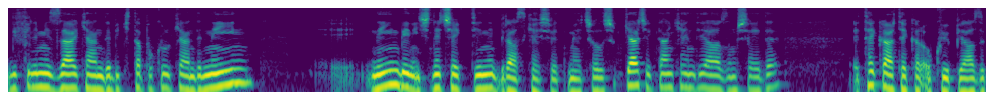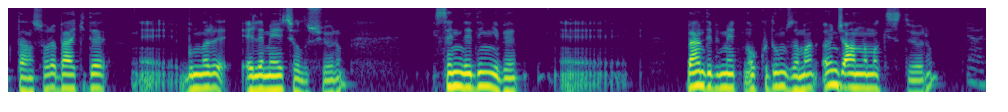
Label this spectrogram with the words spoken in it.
bir film izlerken de bir kitap okurken de neyin e, neyin beni içine çektiğini biraz keşfetmeye çalışıp gerçekten kendi yazdığım şeyde e, tekrar tekrar okuyup yazdıktan sonra belki de e, bunları elemeye çalışıyorum. Senin dediğin gibi e, ben de bir metni okuduğum zaman önce anlamak istiyorum. Evet.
